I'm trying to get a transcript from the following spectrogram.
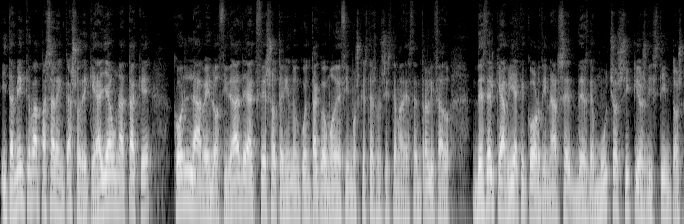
Y también qué va a pasar en caso de que haya un ataque con la velocidad de acceso, teniendo en cuenta, como decimos, que este es un sistema descentralizado, desde el que habría que coordinarse desde muchos sitios distintos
